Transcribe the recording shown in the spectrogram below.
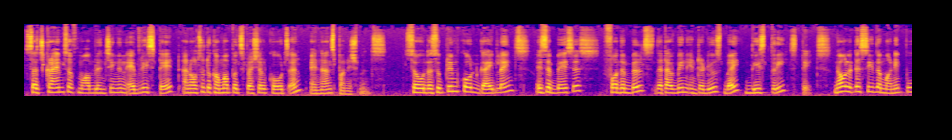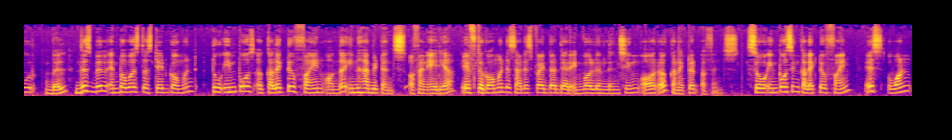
such crimes of mob lynching in every state and also to come up with special courts and enhance punishments. So, the Supreme Court guidelines is a basis for the bills that have been introduced by these three states. Now, let us see the Manipur bill. This bill empowers the state government to impose a collective fine on the inhabitants of an area if the government is satisfied that they are involved in lynching or a connected offense. So, imposing collective fine is one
